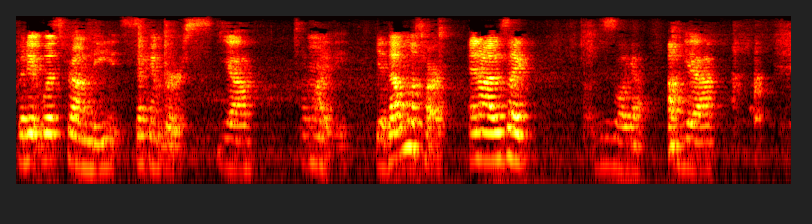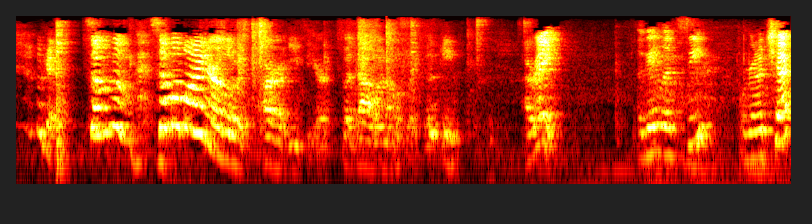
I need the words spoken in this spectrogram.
but it was from the second verse Yeah. Mm. Ivy. Yeah, that one was hard. And I was like, oh, this is all I got. Yeah. Okay, some of some of mine are a little bit are easier, but that one I was like, okay, all right, okay, let's see. We're gonna check.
